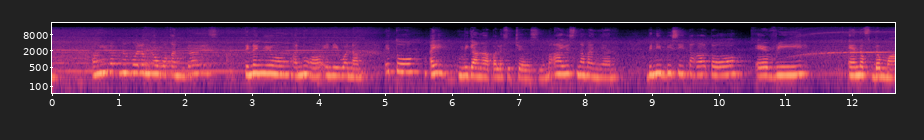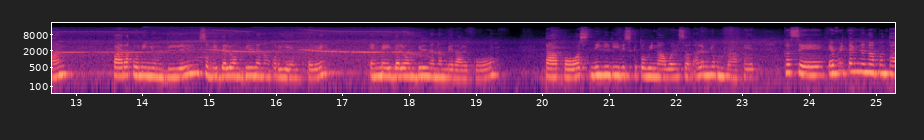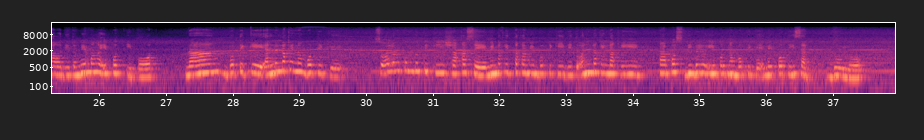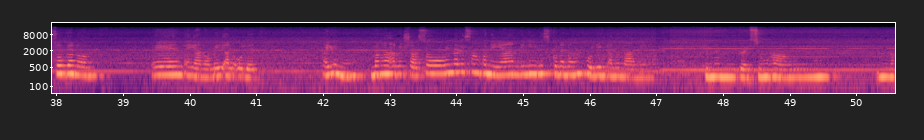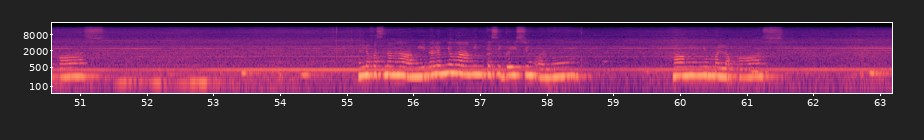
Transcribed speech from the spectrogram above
Ang hirap ng walang hawakan, guys. Tingnan nyo yung ano, oh, iniwan na. Ito, ay, humiga nga pala si Chelsea. Maayos naman yan. Binibisita ka to every end of the month para kunin yung bill. So, may dalawang bill na ng kuryente. And may dalawang bill na ng Meralco. Tapos, nililinis ko ito winawalson. Alam niyo kung bakit? Kasi, every time na napunta ako dito, may mga ipot-ipot ng butike. Ang lalaki ng butike. So, alam kong butike siya kasi may nakita kami butike dito. Ang laki-laki. Tapos, di ba yung ipot ng butike, may puti sa dulo. So, ganon. And, ayan o, may ano ulit. Ayun o, mga ano siya. So, inalisan ko na yan. Nilinis ko na nung huling ano namin. Niyo guys, yung hangin. Ang lakas. Ang lakas ng hangin. Alam niyo hangin kasi guys yung ano, Hangin yung malakas.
